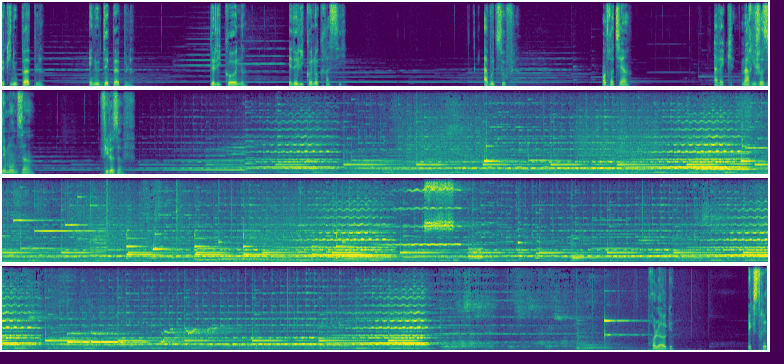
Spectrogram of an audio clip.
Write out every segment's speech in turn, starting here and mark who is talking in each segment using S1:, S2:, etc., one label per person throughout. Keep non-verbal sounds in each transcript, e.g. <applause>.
S1: ce qui nous peuple et nous dépeuple, de l'icône et de l'iconocratie. À bout de souffle. Entretien avec Marie-Josée Monzin, philosophe.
